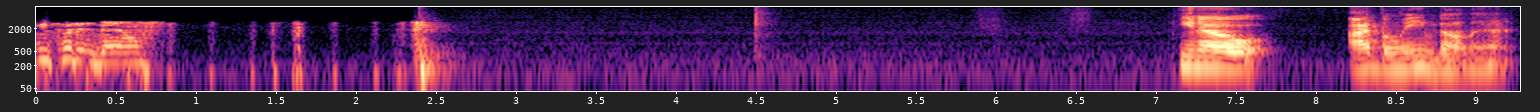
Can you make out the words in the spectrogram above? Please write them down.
We put it down. You know, I believed all that.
